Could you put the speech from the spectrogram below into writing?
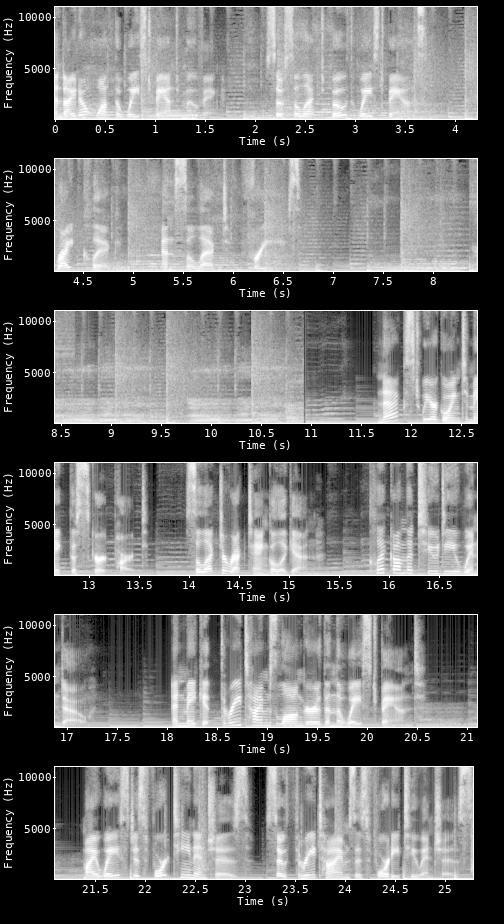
And I don't want the waistband moving. So select both waistbands, right-click, and select Freeze. Next, we are going to make the skirt part. Select a rectangle again. Click on the 2D window and make it three times longer than the waistband. My waist is 14 inches, so three times is 42 inches.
